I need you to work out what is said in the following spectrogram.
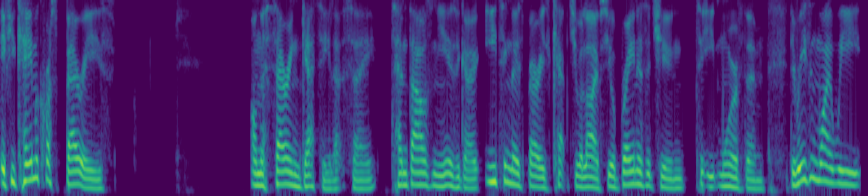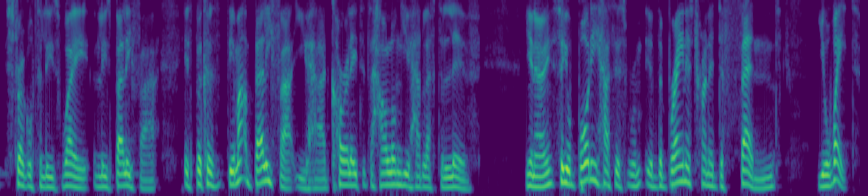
if you came across berries on the Serengeti, let's say, 10,000 years ago, eating those berries kept you alive. So your brain is attuned to eat more of them. The reason why we struggle to lose weight and lose belly fat is because the amount of belly fat you had correlated to how long you had left to live. You know, so your body has this, the brain is trying to defend your weight.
